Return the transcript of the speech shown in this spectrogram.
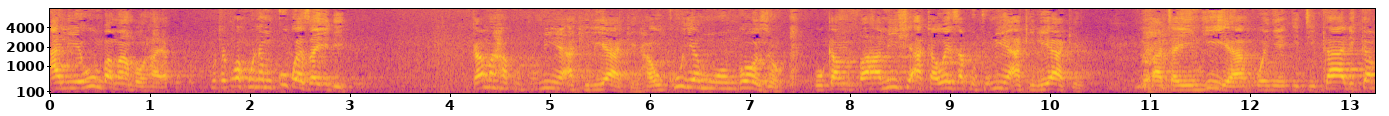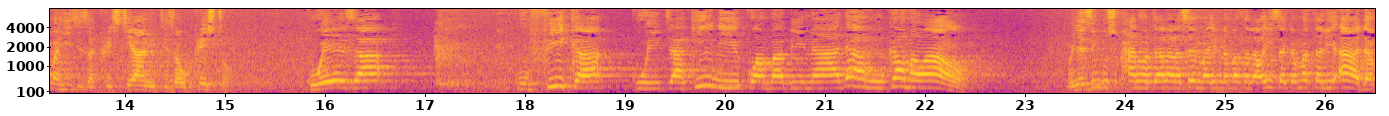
aliyeumba mambo haya. Kutakuwa kuna mkubwa zaidi. Kama hakutumia akili yake haukuja muongozo ukamfahamisha akaweza kutumia akili yake ndo ataingia kwenye itikadi kama hizi za Christianity za Ukristo. Kuweza kufika kuitakidi kwamba binadamu kama wao. Mwenyezi Mungu Subhanahu wa Ta'ala anasema inna mathala Isa kamathali Adam.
